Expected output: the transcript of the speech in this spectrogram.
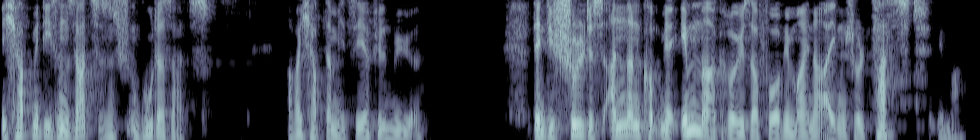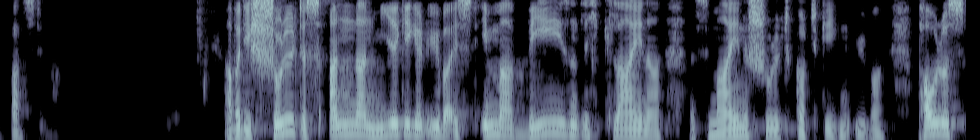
Ich habe mit diesem Satz, das ist ein guter Satz, aber ich habe damit sehr viel Mühe. Denn die Schuld des anderen kommt mir immer größer vor wie meine eigene Schuld. Fast immer, fast immer. Aber die Schuld des anderen mir gegenüber ist immer wesentlich kleiner als meine Schuld Gott gegenüber. Paulus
